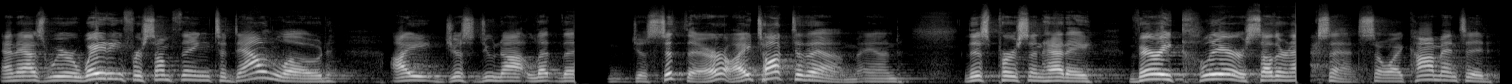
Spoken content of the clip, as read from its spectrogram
And as we were waiting for something to download, I just do not let them just sit there. I talk to them. And this person had a very clear southern accent, so I commented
